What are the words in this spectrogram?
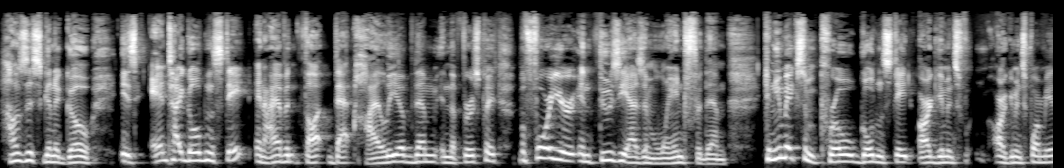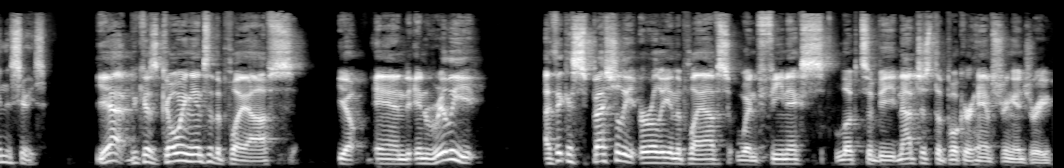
how's this going to go is anti Golden State. And I haven't thought that highly of them in the first place before your enthusiasm waned for them. Can you make some pro Golden State arguments, arguments for me in this series? Yeah, because going into the playoffs, you know, and in really, I think especially early in the playoffs when Phoenix looked to be not just the Booker hamstring injury,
